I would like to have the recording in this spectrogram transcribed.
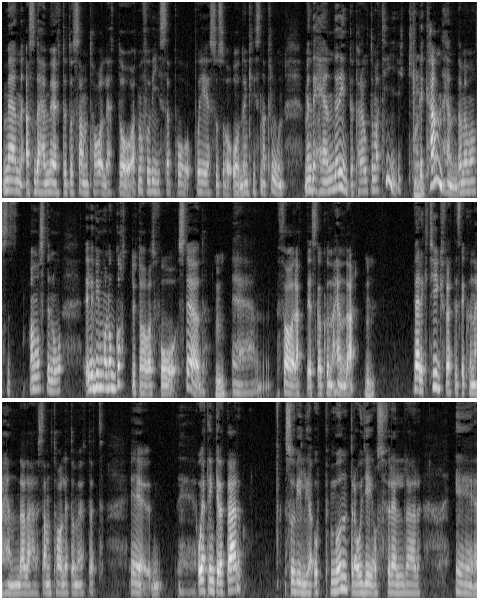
Men alltså det här mötet och samtalet och att man får visa på, på Jesus och, och den kristna tron. Men det händer inte per automatik. Det kan hända men man måste, man måste nog, eller vi mår nog gott utav att få stöd Mm. eh, för att det ska kunna hända. Verktyg för att det ska kunna hända, det här samtalet och mötet. Eh, eh, och jag tänker att där så vill jag uppmuntra och ge oss föräldrar eh,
